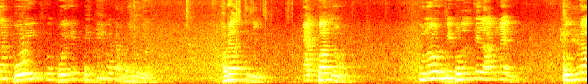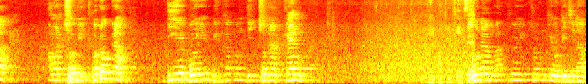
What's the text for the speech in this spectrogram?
তার বই ও বইয়ের বিক্রি করা প্রসঙ্গে হঠাৎ তিনি একবার নয়, পুনরূপী বলতে লাগলেন, তোমরা আমার ছবি ফটোগ্রাফ দিয়ে বইয়ের বিজ্ঞাপন দিচ্ছ না কেন? শোনা মাত্রই চমকে উঠেছিলাম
